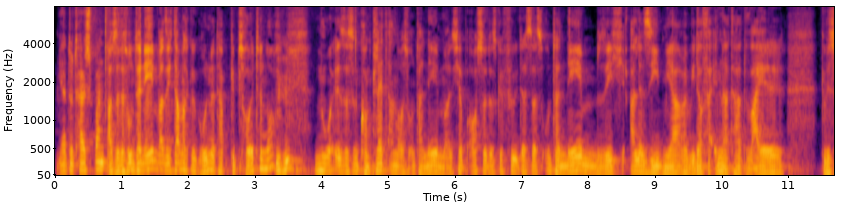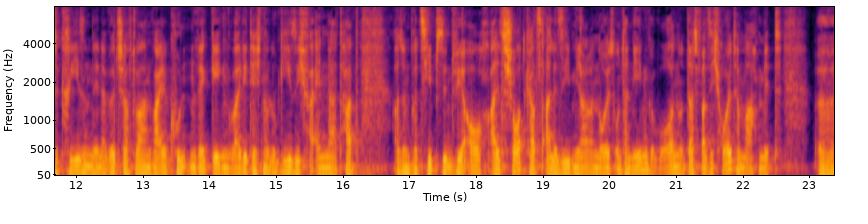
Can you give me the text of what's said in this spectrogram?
Ja, total spannend. Also das Unternehmen, was ich damals gegründet habe, gibt's heute noch. Nur ist es ein komplett anderes Unternehmen. Also ich habe auch so das Gefühl, dass das Unternehmen sich alle sieben Jahre wieder verändert hat, weil gewisse Krisen in der Wirtschaft waren, weil Kunden weggingen, weil die Technologie sich verändert hat. Also im Prinzip sind wir auch als Shortcuts alle sieben Jahre ein neues Unternehmen geworden. Und das, was ich heute mache mit äh,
